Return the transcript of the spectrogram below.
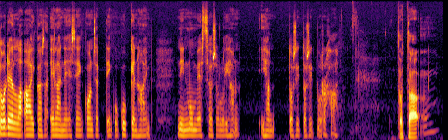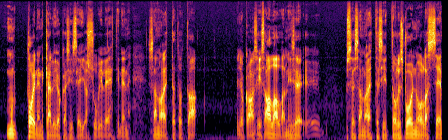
todella aikansa eläneeseen konseptiin kuin Guggenheim, niin mun mielestä se olisi ollut ihan, ihan tosi, tosi turhaa. Tota, mun toinen käly, joka siis ei ole Suvi Lehtinen, sanoi, että tota, joka on siis alalla, niin se, se sanoi, että siitä olisi voinut olla se,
